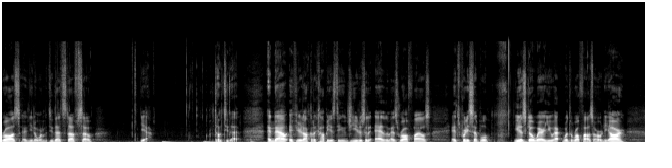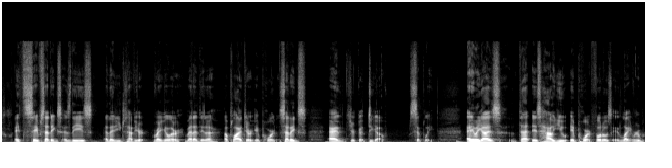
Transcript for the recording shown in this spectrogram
RAWs and you don't want to do that stuff. So, yeah, don't do that. And now, if you're not going to copy as DNG, you're just going to add them as RAW files. It's pretty simple. You just go where you where the RAW files already are. It's the same settings as these, and then you just have your regular metadata applied to your import settings, and you're good to go. Simply. Anyway, guys, that is how you import photos in Lightroom.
